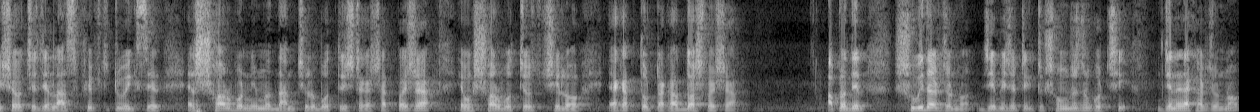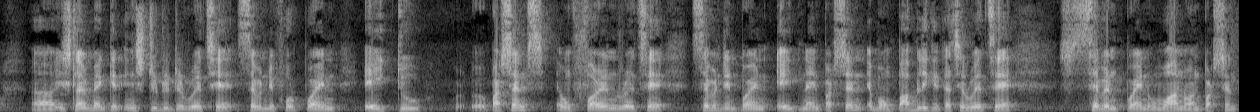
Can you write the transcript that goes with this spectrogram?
বিষয় হচ্ছে যে লাস্ট ফিফটি টু উইক্সের এর সর্বনিম্ন দাম ছিল বত্রিশ টাকা ষাট পয়সা এবং সর্বোচ্চ ছিল একাত্তর টাকা দশ পয়সা। আপনাদের সুবিধার জন্য যে বিষয়টি একটু সংযোজন করছি, জেনে রাখার জন্য ইসলামী ব্যাংকের ইনস্টিটিউটে রয়েছে seventy four point eight two percents এবং ফরেন রয়েছে seventeen point eight nine percent এবং পাবলিকের কাছে রয়েছে seven point one one percent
